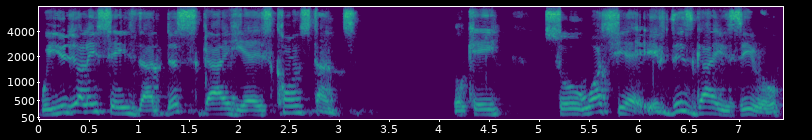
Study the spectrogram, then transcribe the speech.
We usually say that this guy here is constant. Okay, so what's here? If this guy is zero,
